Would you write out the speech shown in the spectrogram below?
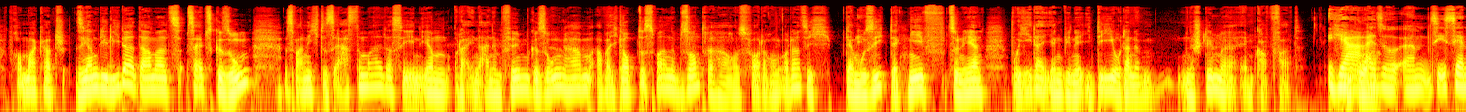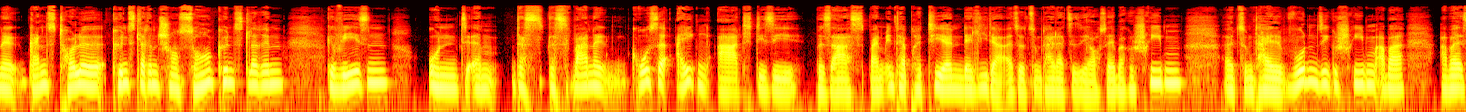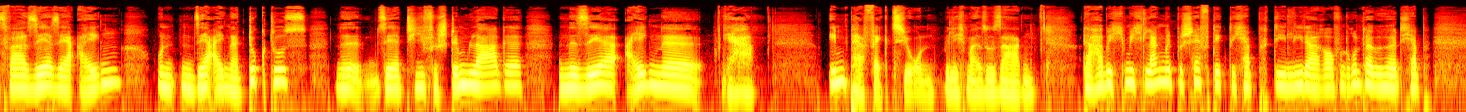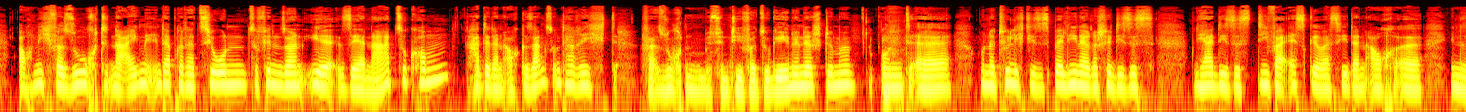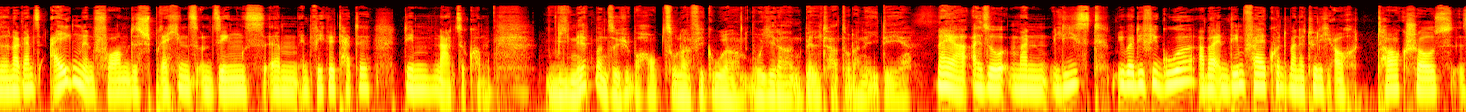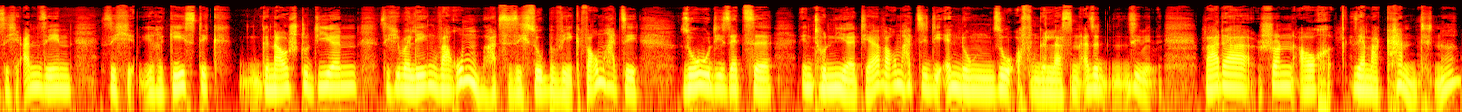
Frau Makatsch, Sie haben die Lieder damals selbst gesungen. Es war nicht das erste Mal, dass Sie in Ihrem oder in einem Film gesungen haben, aber ich glaube, das war eine besondere Herausforderung, oder? Sich der Musik, der Knief zu nähern, wo jeder irgendwie eine Idee oder eine, eine Stimme im Kopf hat. Ja, also ähm, sie ist ja eine ganz tolle Künstlerin, Chanson-Künstlerin gewesen und ähm, das, das war eine große Eigenart, die sie besaß beim Interpretieren der Lieder. Also zum Teil hat sie sie auch selber geschrieben, äh, zum Teil wurden sie geschrieben, aber, aber es war sehr, sehr eigen und ein sehr eigener Duktus, eine sehr tiefe Stimmlage, eine sehr eigene, ja, Imperfektion, will ich mal so sagen. Da habe ich mich lang mit beschäftigt. Ich habe die Lieder rauf und runter gehört. Ich habe auch nicht versucht, eine eigene Interpretation zu finden, sondern ihr sehr nahe zu kommen. Hatte dann auch Gesangsunterricht, versucht ein bisschen tiefer zu gehen in der Stimme und äh, und natürlich dieses berlinerische, dieses ja dieses Diva-eske, was sie dann auch äh, in so einer ganz eigenen Form des Sprechens und Singens ähm, entwickelt hatte, dem nahe zu kommen. Wie nähert man sich überhaupt so einer Figur, wo jeder ein Bild hat oder eine Idee? Naja, also man liest über die Figur, aber in dem Fall konnte man natürlich auch Talkshows sich ansehen, sich ihre Gestik genau studieren, sich überlegen, warum hat sie sich so bewegt, warum hat sie so die Sätze intoniert, ja, warum hat sie die Endungen so offen gelassen. Also sie war da schon auch sehr markant, ne?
